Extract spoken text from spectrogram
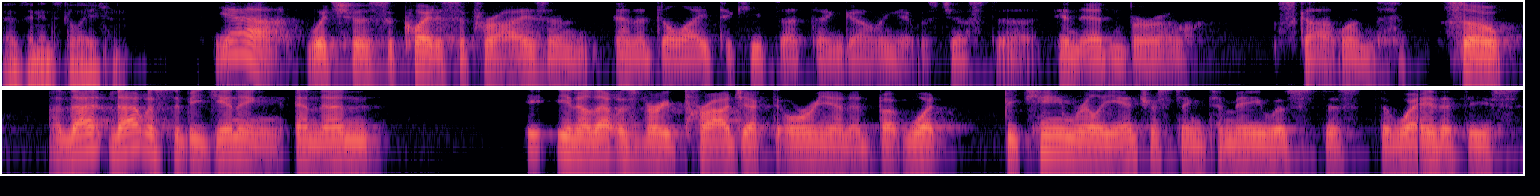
as an installation. Yeah, which was quite a surprise and, and a delight to keep that thing going. It was just uh, in Edinburgh, Scotland. So that that was the beginning, and then you know that was very project oriented. But what became really interesting to me was this the way that these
